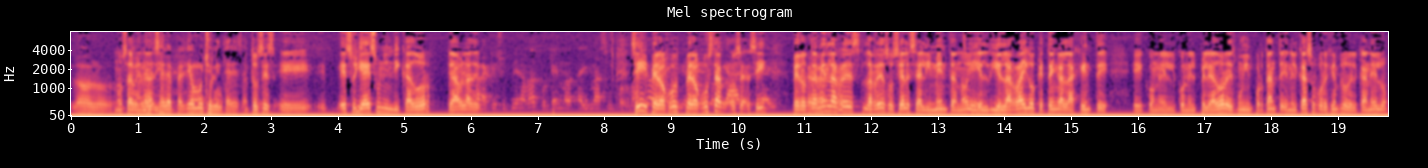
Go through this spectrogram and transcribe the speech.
No, no, No sabe se le- nadie. Se le perdió mucho el interés. a Entonces, eh, eso ya es un indicador, te habla de... Para que supiera más, porque hay más, hay más información. Sí, pero, hay ju- pero justa, o sea, sí, hay- pero Pero- también las redes, las redes sociales se alimentan, ¿no? Sí. Y, el, y el arraigo que tenga la gente eh, con el con el peleador es muy importante. En el caso, por ejemplo, del Canelo,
